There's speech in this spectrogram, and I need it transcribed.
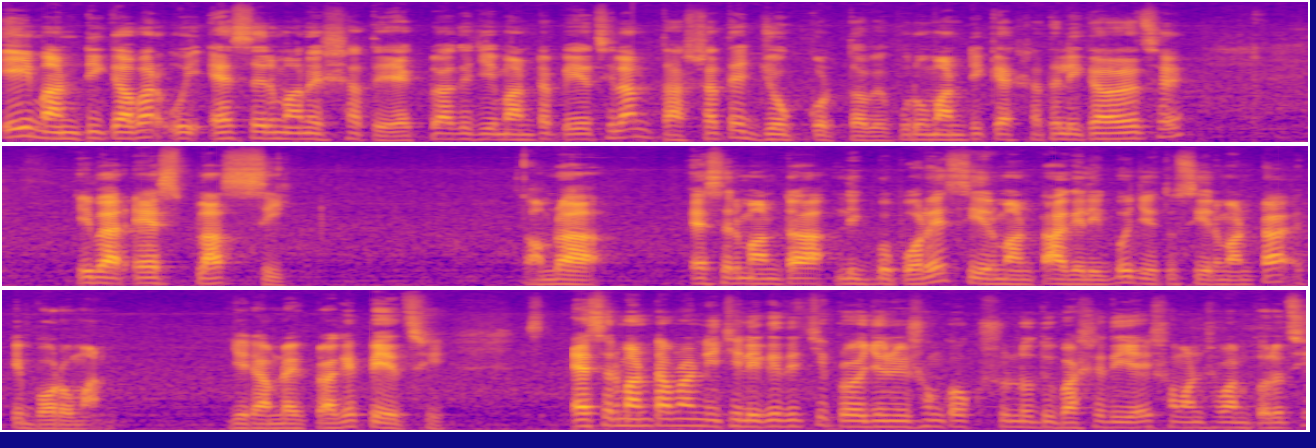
এই মানটিকে আবার ওই এস এর মানের সাথে, একটু আগে যে মানটা পেয়েছিলাম, তার সাথে যোগ করতে হবে। পুরো মানটিকে একসাথে লেখা হয়েছে। এবার এস প্লাস সি তো আমরা এস এর মানটা লিখব পরে সি এর মানটা আগে লিখব, যেহেতু সি এর মানটা একটি বড় মান, যেটা আমরা একটু আগে পেয়েছি। এস এর মানটা আমরা নিচে লিখে দিচ্ছি, প্রয়োজনীয় সংখ্যক শূন্য দুই পাশে দিয়ে সমান সমান করেছি।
